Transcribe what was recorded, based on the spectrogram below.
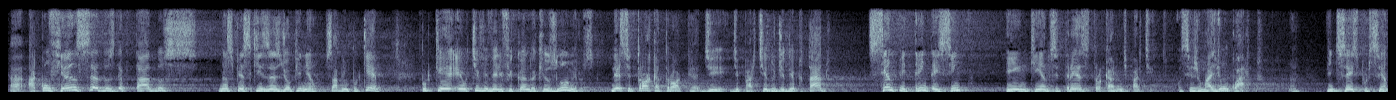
a, a confiança dos deputados nas pesquisas de opinião. Sabem por quê? Porque eu tive verificando aqui os números, nesse troca-troca de, de partido de deputado, 135 em 513 trocaram de partido, ou seja, mais de um quarto, né? 26%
